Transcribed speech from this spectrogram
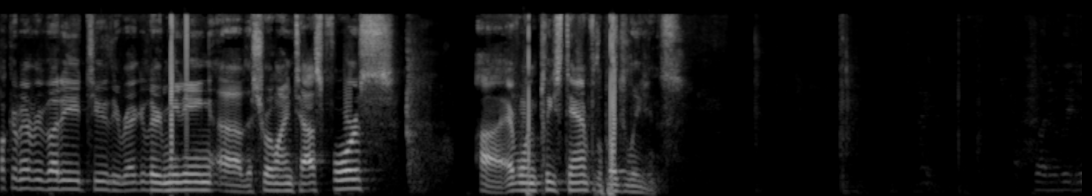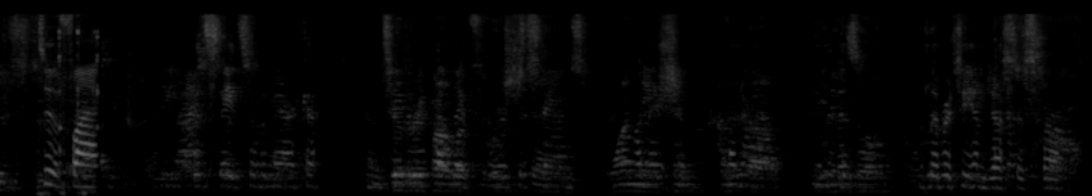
Welcome, everybody, to the regular meeting of the Shoreline Task Force. Uh, Everyone, please stand for the Pledge of Allegiance. To the flag of the United States of America and to the republic for which it stands, one nation, under God, indivisible, with liberty and justice for all.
